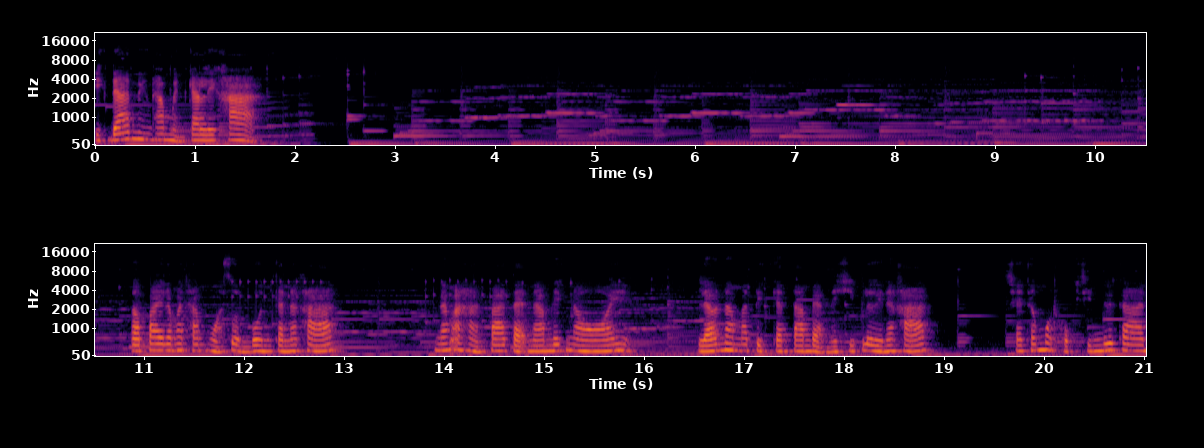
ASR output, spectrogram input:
อีกด้านหนึ่งทำเหมือนกันเลยค่ะต่อไปเรามาทำหัวส่วนบนกันนะคะนำอาหารปลาแตะน้ำเล็กน้อย แล้วนำมาติดกันตามแบบในคลิปเลยนะคะ ใช้ทั้งหมด 6 ชิ้นด้วยกัน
